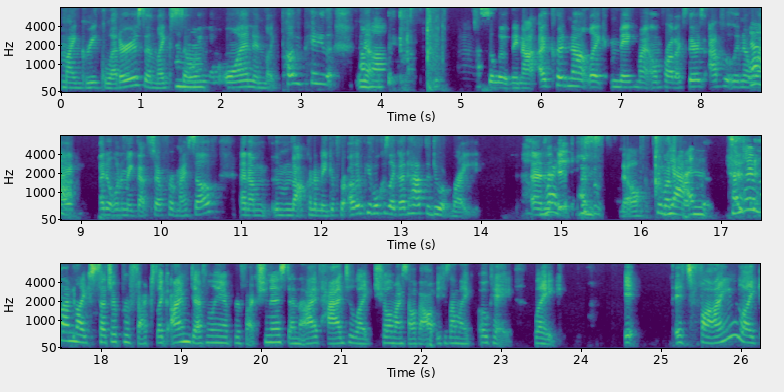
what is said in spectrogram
my Greek letters and like mm-hmm. sewing them on and like puffy painting them. No, uh-huh. Absolutely not. I could not like make my own products. There's absolutely no yeah. way I don't want to make that stuff for myself, and I'm, I'm not going to make it for other people because like I'd have to do it right. And right. It, no, too much. Yeah, and sometimes I'm like such a perfect, like I'm definitely a perfectionist, and I've had to like chill myself out because I'm like, okay, like it, it's fine. Like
